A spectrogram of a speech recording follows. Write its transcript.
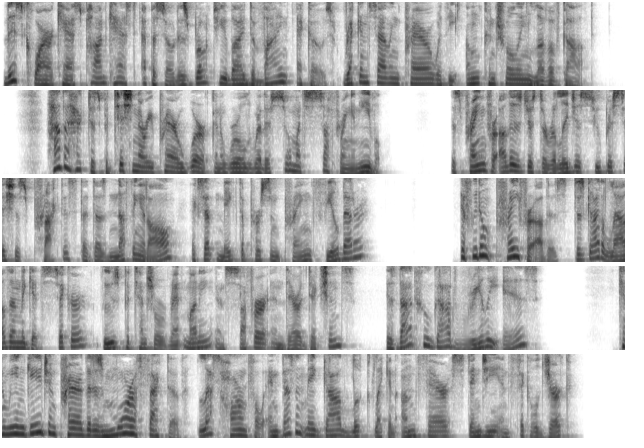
This Choircast podcast episode is brought to you by Divine Echoes, reconciling prayer with the uncontrolling love of God. How the heck does petitionary prayer work in a world where there's so much suffering and evil? Is praying for others just a religious, superstitious practice that does nothing at all except make the person praying feel better? If we don't pray for others, does God allow them to get sicker, lose potential rent money, and suffer in their addictions? Is that who God really is? Can we engage in prayer that is more effective, less harmful, and doesn't make God look like an unfair, stingy, and fickle jerk?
